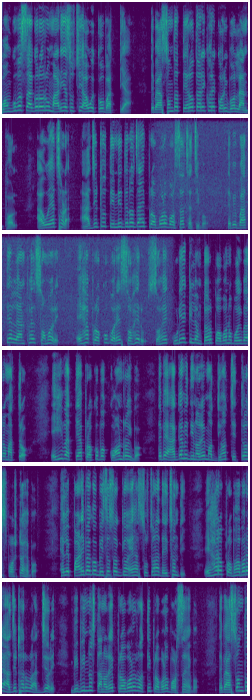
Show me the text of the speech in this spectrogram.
ବଙ୍ଗୋପସାଗରରୁ ମାଡ଼ି ଆସୁଛି ଆଉ ଏକ ବାତ୍ୟା। ତେବେ ଆସନ୍ତା ତେର ତାରିଖରେ କରିବ ଲ୍ୟାଣ୍ଡଫଲ୍ ଆଉ ଏହାଛଡ଼ା ଆଜିଠୁ ତିନି ଦିନ ଯାଏଁ ପ୍ରବଳ ବର୍ଷା ଛେଚିବ। ତେବେ ବାତ୍ୟା ଲ୍ୟାଣ୍ଡଫଲ୍ ସମୟରେ ଏହା ପ୍ରକୋପରେ ଶହେରୁ ଶହେ କୋଡ଼ିଏ କିଲୋମିଟର ପବନ ବହିବାର ମାତ୍ର ଏହି ବାତ୍ୟା ପ୍ରକୋପ କ'ଣ ରହିବ ତେବେ ଆଗାମୀ ଦିନରେ ମଧ୍ୟ ଚିତ୍ର ସ୍ପଷ୍ଟ ହେବ। ହେଲେ ପାଣିପାଗ ବିଶେଷଜ୍ଞ ଏହା ସୂଚନା ଦେଇଛନ୍ତି ଏହାର ପ୍ରଭାବରେ ଆଜିଠାରୁ ରାଜ୍ୟରେ ବିଭିନ୍ନ ସ୍ଥାନରେ ପ୍ରବଳରୁ ଅତି ପ୍ରବଳ ବର୍ଷା ହେବ। ତେବେ ଆସନ୍ତୁ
